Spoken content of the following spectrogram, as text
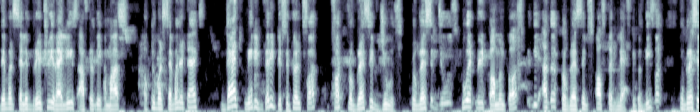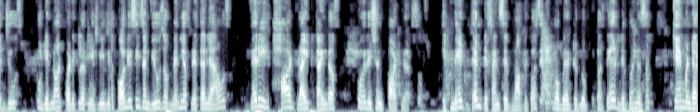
there were celebratory rallies after the Hamas October 7 attacks. That made it very difficult for, for progressive Jews, progressive Jews who had made common cause with the other progressives of the left, because these were progressive Jews who did not particularly agree with the policies and views of many of Netanyahu's very hard right kind of coalition partners. So it made them defensive now because they didn't know where to look because their liberalism came under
